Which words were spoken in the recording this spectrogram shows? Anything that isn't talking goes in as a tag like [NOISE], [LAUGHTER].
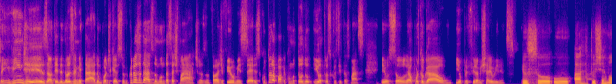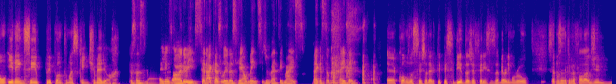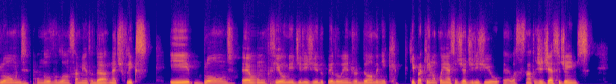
Bem-vindos ao Entendedores Limitado, um podcast sobre curiosidades do mundo da sétima arte. Nós vamos falar de filmes, séries, cultura pop como todo e outras cositas más. Eu sou o Léo Portugal e eu prefiro a Michelle Williams. Eu sou o Arthur Sherman e nem sempre quanto mais quente, melhor. Eu sou a Sibeli Osório e será que as loiras realmente se divertem mais? Pega seu café e vem. [LAUGHS] É, como você já deve ter percebido, as referências a Marilyn Monroe, estamos aqui para falar de Blonde, um novo lançamento da Netflix. E Blonde é um filme dirigido pelo Andrew Dominic, que, para quem não conhece, já dirigiu é, O Assassinato de Jesse James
